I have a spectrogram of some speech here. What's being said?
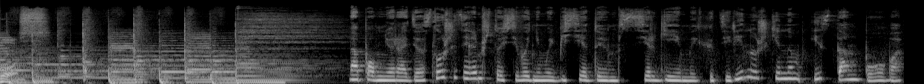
ВОЗ. Напомню радиослушателям, что сегодня мы беседуем с Сергеем Екатеринушкиным из Тамбова.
